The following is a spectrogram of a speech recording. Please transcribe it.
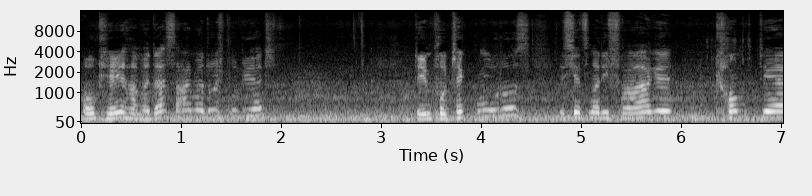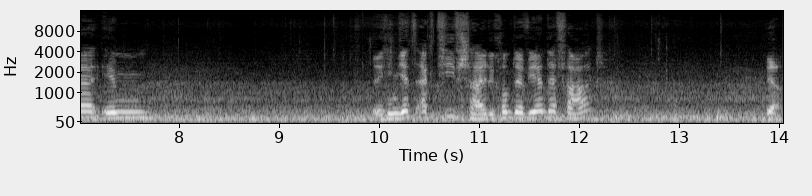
Okay, haben wir das einmal durchprobiert. Den Protect-Modus ist jetzt mal die Frage, kommt der im, wenn ich ihn jetzt aktiv schalte, kommt er während der Fahrt? Ja.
